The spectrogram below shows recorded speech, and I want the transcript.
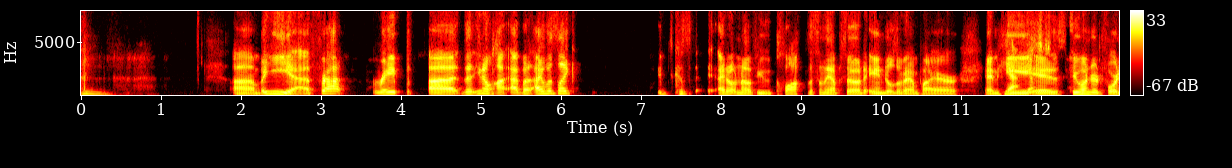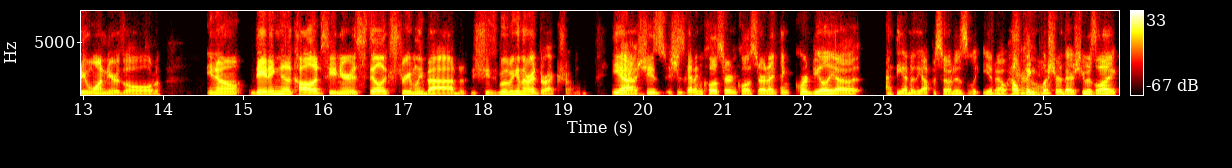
um, but yeah, frat rape. Uh, the, you know, I, I but I was like, because I don't know if you clocked this in the episode, Angel's a vampire, and he Yeah. Yes. is 241 years old. You know, dating a college senior is still extremely bad. She's moving in the right direction. Yeah, Yeah. she's she's getting closer and closer and i think cordelia at the end of the episode is you know helping True. push her there she was like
